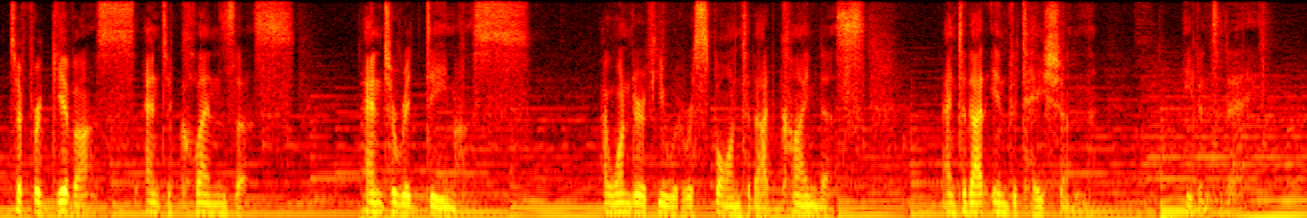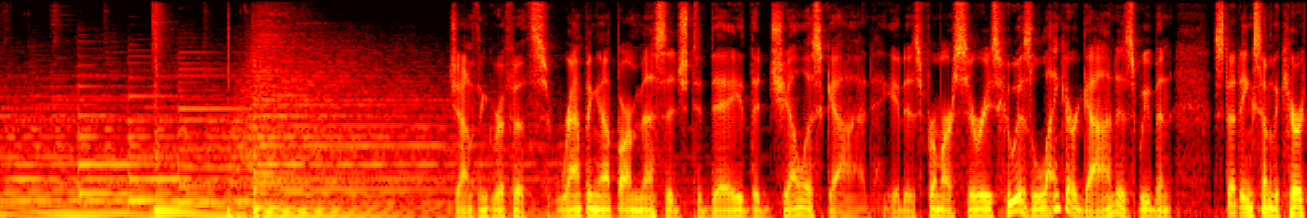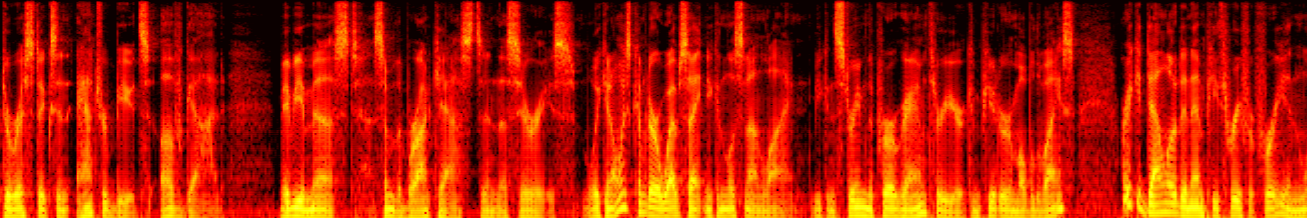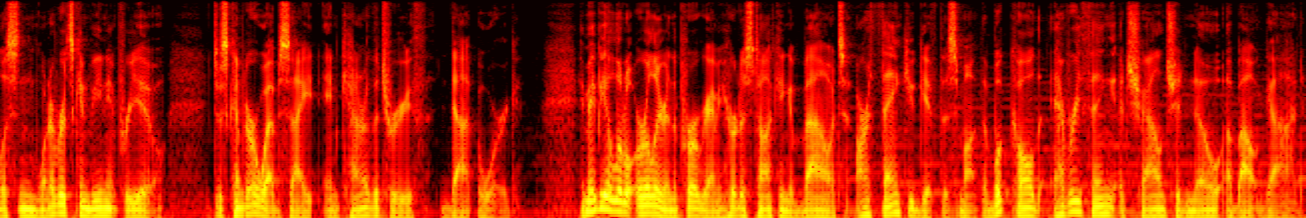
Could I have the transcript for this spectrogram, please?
to forgive us and to cleanse us and to redeem us. I wonder if you would respond to that kindness and to that invitation even today. Jonathan Griffiths wrapping up our message today, The Jealous God. It is from our series, Who is Like Our God, as we've been studying some of the characteristics and attributes of God. Maybe you missed some of the broadcasts in this series. We can always come to our website and you can listen online. You can stream the program through your computer or mobile device or you could download an MP3 for free and listen whenever it's convenient for you. Just come to our website, encounterthetruth.org. And maybe a little earlier in the program, you heard us talking about our thank you gift this month, a book called Everything a Child Should Know About God.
